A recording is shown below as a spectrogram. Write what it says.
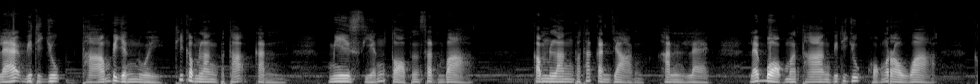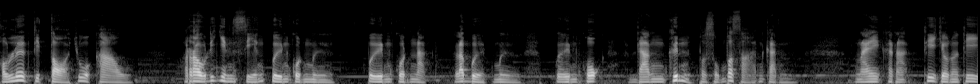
และวิทยุถามไปยังหน่วยที่กำลังปะทะกัน มีเสียงตอบสั้นๆว่ากำลังปะทะกันอย่างหันแหลก และบอกมาทางวิทยุของเราว่า เขาเลิกติดต่อชั่วคราว เราได้ยินเสียงปืนกลมือ ปืนกลหนักระเบิดมือ ปืนคกดังขึ้นผสมผสานกัน ในขณะที่เจ้าหน้าที่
